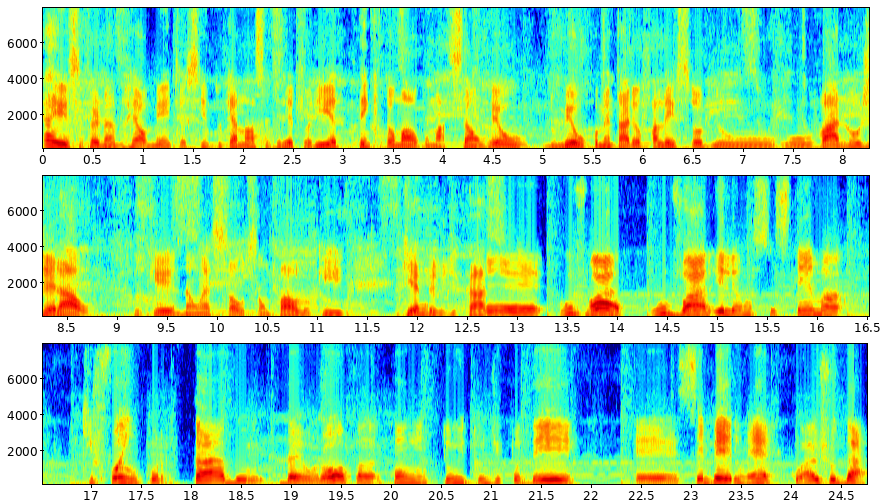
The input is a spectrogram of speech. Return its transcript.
É isso, Fernando. Realmente eu sinto que a nossa diretoria tem que tomar alguma ação. Eu, no meu comentário, eu falei sobre o, o VAR no geral, porque não é só o São Paulo que, que é prejudicado. É, o VAR, o VAR, ele é um sistema que foi importado da Europa com o intuito de poder é, ser benéfico, ajudar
